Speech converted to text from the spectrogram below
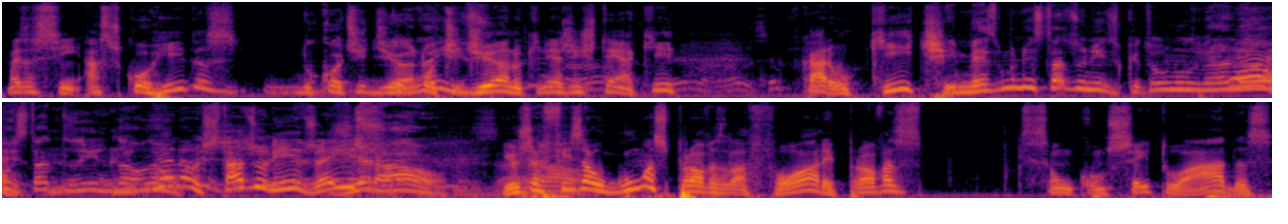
Mas assim, as corridas Do cotidiano. do é cotidiano, que nem a gente tem aqui, cara, o kit. E mesmo nos Estados Unidos, porque todo mundo não, Estados Unidos, não, não. Não, não, Estados Unidos, é isso. Geral. Eu já fiz algumas provas lá fora e provas que são conceituadas,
